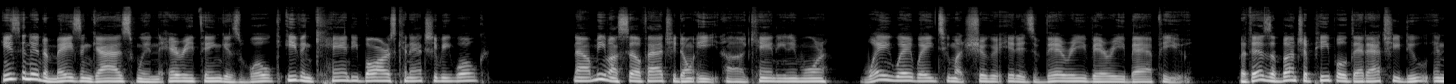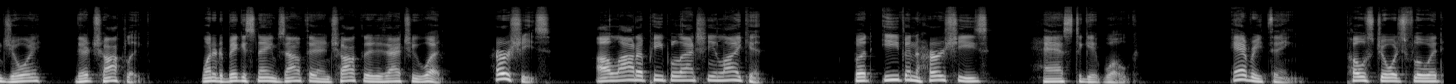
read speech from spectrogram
Isn't it amazing, guys, when everything is woke? Even candy bars can actually be woke. Now, me myself, I actually don't eat uh, candy anymore. Way, way, way too much sugar. It is very, very bad for you. But there's a bunch of people that actually do enjoy their chocolate. One of the biggest names out there in chocolate is actually what? Hershey's. A lot of people actually like it. But even Hershey's has to get woke. Everything post George Floyd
